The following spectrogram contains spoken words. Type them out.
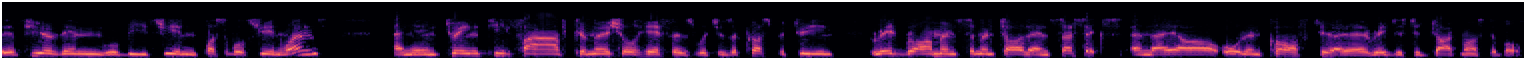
a few of them will be three and possible three and ones, and then 25 commercial heifers, which is a cross between Red Brahman, Simmental, and Sussex, and they are all in calf to a registered master bull.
